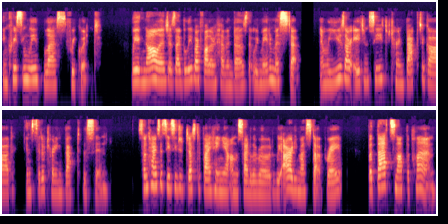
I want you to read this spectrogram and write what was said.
increasingly less frequent. We acknowledge, as I believe our Father in heaven does, that we made a misstep and we use our agency to turn back to God instead of turning back to the sin. Sometimes it's easy to justify hanging out on the side of the road. We already messed up, right? But that's not the plan.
